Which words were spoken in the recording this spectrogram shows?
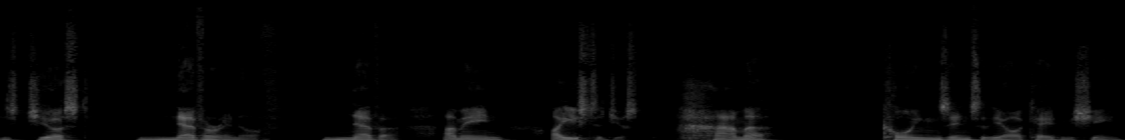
is just never enough. Never. I mean, I used to just hammer coins into the arcade machine.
